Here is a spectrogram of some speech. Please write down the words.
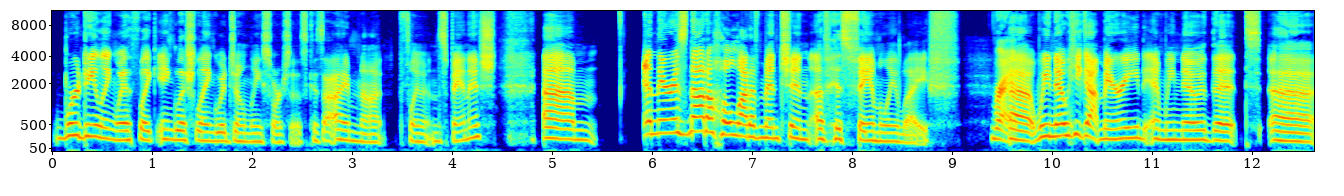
we're dealing with like english language only sources because i'm not fluent in spanish um and there is not a whole lot of mention of his family life Right. uh, we know he got married and we know that uh,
